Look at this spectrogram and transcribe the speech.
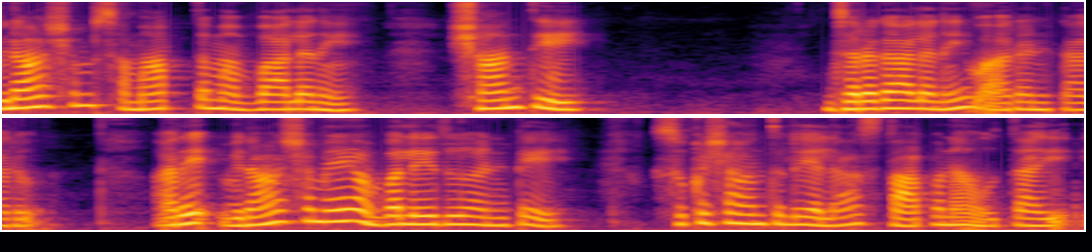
వినాశం సమాప్తం అవ్వాలని శాంతి జరగాలని వారంటారు. అరే వినాశమే అవ్వలేదు అంటే సుఖశాంతులు ఎలా స్థాపన అవుతాయి?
